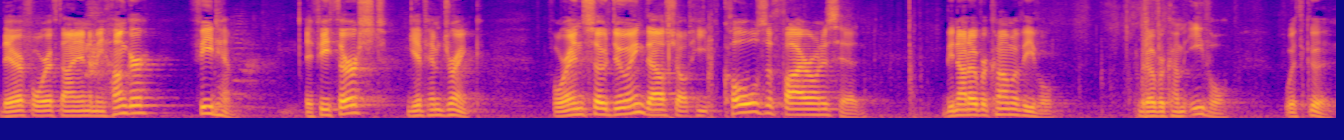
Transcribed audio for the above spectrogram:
Therefore, if thine enemy hunger, feed him. If he thirst, give him drink. For in so doing, thou shalt heap coals of fire on his head. Be not overcome of evil, but overcome evil with good.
